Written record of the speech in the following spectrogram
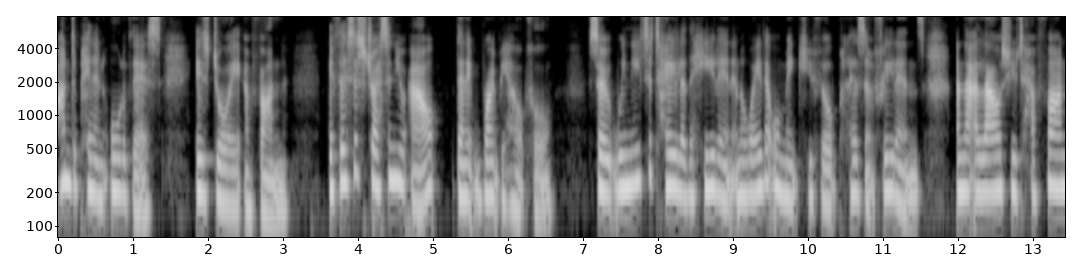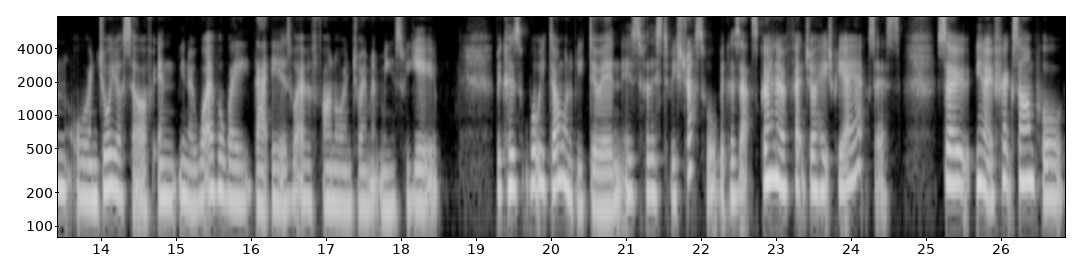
underpinning all of this, is joy and fun. If this is stressing you out, then it won't be helpful. So we need to tailor the healing in a way that will make you feel pleasant feelings and that allows you to have fun or enjoy yourself in, you know, whatever way that is, whatever fun or enjoyment means for you. Because what we don't want to be doing is for this to be stressful because that's going to affect your HPA axis. So, you know, for example,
